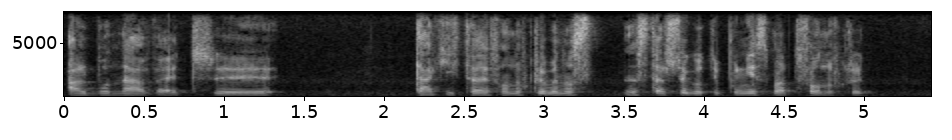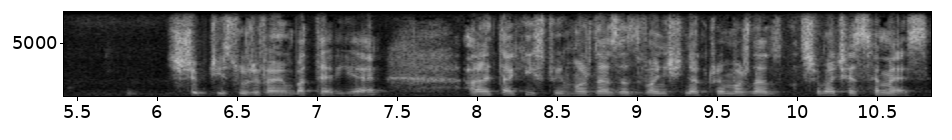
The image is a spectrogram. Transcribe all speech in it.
albo nawet takich telefonów, które będą starszego typu, nie smartfonów, które szybciej zużywają baterie, ale takich, z których można zadzwonić i na które można otrzymać SMS.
